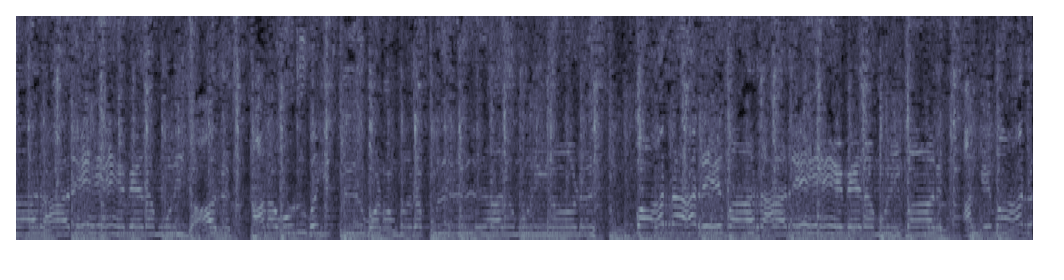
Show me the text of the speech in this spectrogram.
வாராரே. வேதமுனி யாரு ஆன ஒரு வயிற்று உடம்புறப்பு அருமுனியோடு. வாராரே வாராரே. வேதமுனிவார் அங்கே வாரா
